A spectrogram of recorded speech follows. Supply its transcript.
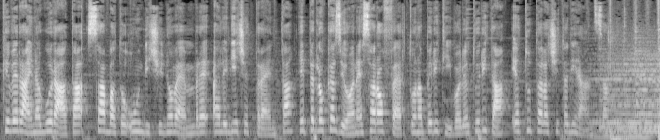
che verrà inaugurata sabato 11 novembre alle 10.30 e per l'occasione sarà offerto un aperitivo alle autorità e a tutta la cittadinanza.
